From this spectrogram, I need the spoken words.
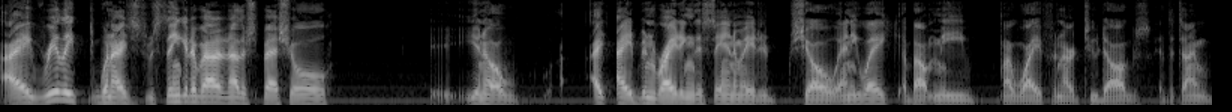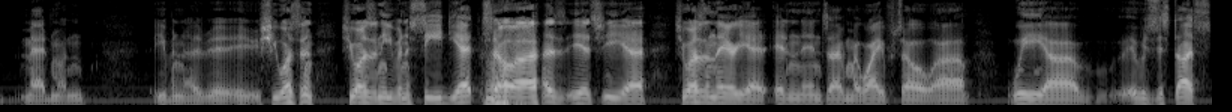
I really, when I was thinking about another special, you know, I I had been writing this animated show anyway about me, my wife, and our two dogs at the time, Madman. Even uh, uh, she wasn't she wasn't even a seed yet, so uh, yeah, she uh, she wasn't there yet in, inside my wife. So uh, we uh, it was just us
